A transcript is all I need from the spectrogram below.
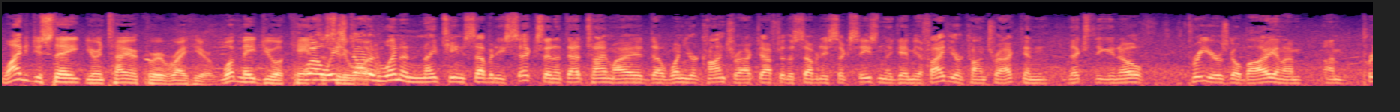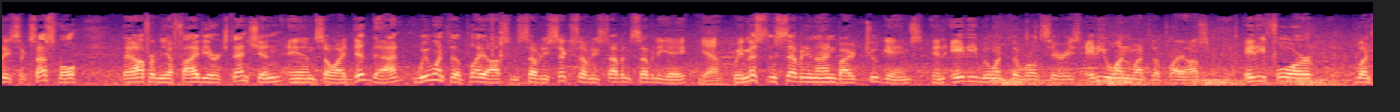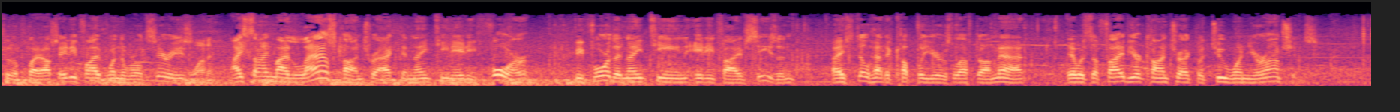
Why did you stay your entire career right here? What made you a Kansas City? well, we City started Royal? winning in 1976, and at that time I had a one-year contract. After the 76 season, they gave me a five-year contract, and next thing you know, three years go by, and I'm I'm pretty successful. They offered me a five-year extension, and so I did that. We went to the playoffs in 76, 77, 78. Yeah. We missed in 79 by two games. In 80, we went to the World Series. 81 went to the playoffs. 84 went to the playoffs. 85 won the World Series. Won it. I signed my last contract in 1984 before the 1985 season. I still had a couple years left on that. It was a five year contract with two one year options.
